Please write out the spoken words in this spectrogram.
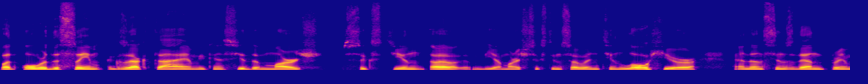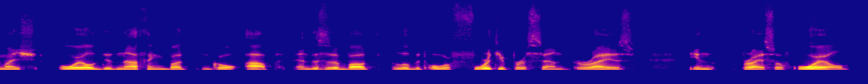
But over the same exact time, you can see the March 16, uh, yeah, March 16, 17 low here. And then since then, pretty much oil did nothing but go up. And this is about a little bit over 40% rise in price of oil.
